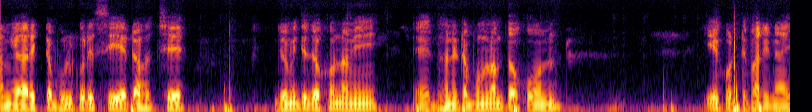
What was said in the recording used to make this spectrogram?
আমি আরেকটা ভুল করেছি, এটা হচ্ছে জমিতে যখন আমি ধনেটা বুনলাম তখন ইয়ে করতে পারি নাই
